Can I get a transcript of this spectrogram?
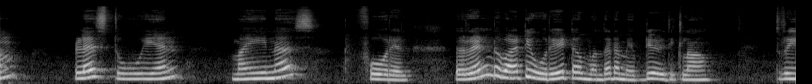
M plus two N minus four L ரெண்டு வாட்டி ஒரே டேர்ம் வந்தால் நம்ம எப்படி எழுதிக்கலாம்? Three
